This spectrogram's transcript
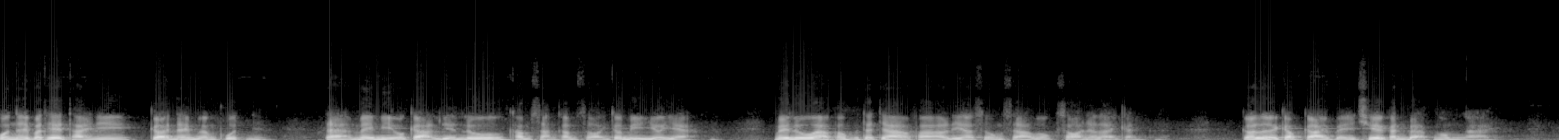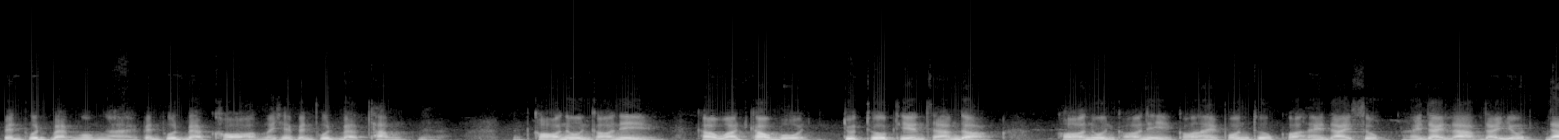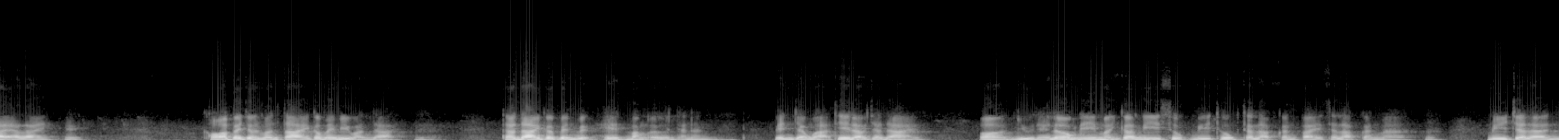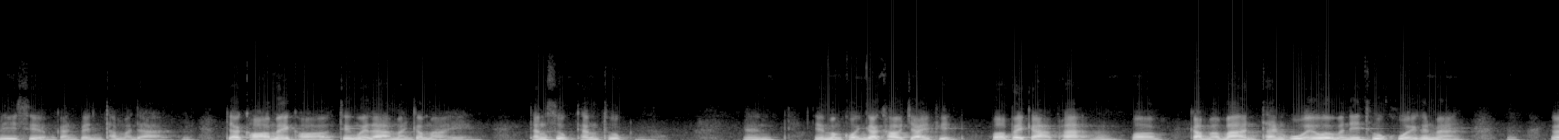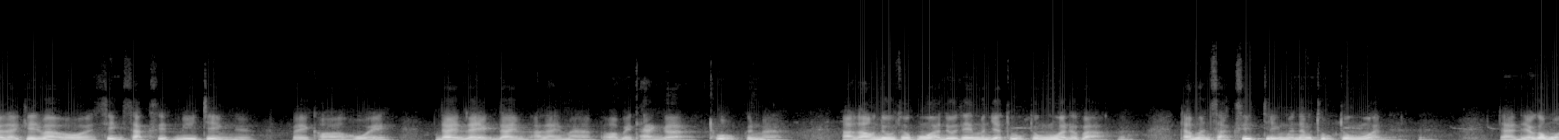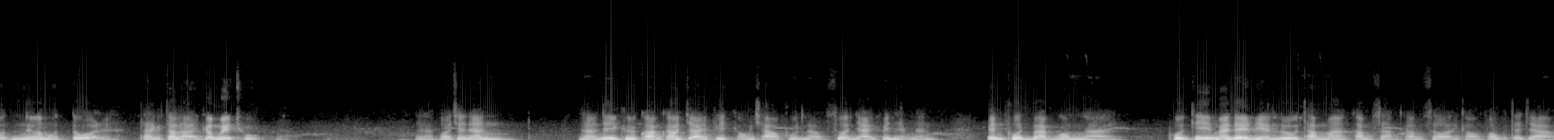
คนในประเทศไทยนี้เกิดในเมืองพุทธเนี่ยแต่ไม่มีโอกาสเรียนรู้คำสั่งคำสอนก็มีเยอะแยะ ไม่รู้ว่าพระพุทธเจ้าพระอริยสงสาวกสอนอะไรกัน ก็เลยกลับกลายไปเชื่อกันแบบงมงาย เป็นพุทธแบบงมงาย เป็นพุทธแบบขอไม่ใช่เป็นพุทธแบบทำขอนู่นขอนี่เข้าวัดเข้าโบสถ์จุดธูปเทียนสามดอก อนู่นขอนี่ขอให้พ้นทุกข์ขอให้ได้สุข ให้ได้ลาบได้ยศได้อะไร ขอไปจนวันตายก็ไม่มีวันได้ ถ้าได้ก็เป็นเหตุบังเอิญเท่านั้น เป็นจังหวะที่เราจะได้ เพราะอยู่ในโลกนี้มันก็มีสุขมีทุกข์สลับกันไปสลับกันมา มีเจริญมีเสื่อมกันเป็นธรรมดา จะขอไม่ขอถึงเวลามันก็มาเอง ทั้งสุขทั้งทุกข์นั้น นี่บางคนก็เข้าใจผิด พอไปกราบพระ พอกลับมาบ้านแทงหวยว่าวันนี้ถูกหวยขึ้นมา ก็เลยคิดว่า โอ้สิ่งศักดิ์สิทธิ์มีจริงไปขอหวยได้เลขได้อะไรมา พอไปแทงก็ถูกขึ้นมาอลองดูทุกงวดดูที่มันจะถูกทุกงวดหรือเปล่า ถ้ามันศักดิ์สิทธิ์จริงมันต้องถูกทุกงวดแต่เดี๋ยวก็หมดเนื้อหมดตัวแทงเท่าไหร่ก็ไม่ถูกเพราะฉะนั้น นะนี่คือความเข้าใจผิดของชาวพุทธเราส่วนใหญ่เป็นอย่างนั้น เป็นพุทธแบบงมงาย พุทธที่ไม่ได้เรียนรู้ธรรมะคำสั่งคำสอนของพระพุทธเจ้า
